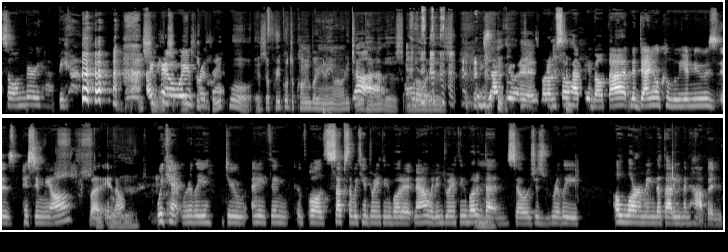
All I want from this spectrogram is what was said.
so I'm very happy. I can't it's, wait it's for a that. prequel. It's a prequel to Call Me by Your Name. I already told Yeah, him this. I know what it is. exactly what it is. But I'm so happy about that. The Daniel Kaluuya news is pissing me off, but you know weird. We can't really do anything. Well, it sucks that we can't do anything about it now. We didn't do anything about it then, so it's just really alarming that that even happened,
